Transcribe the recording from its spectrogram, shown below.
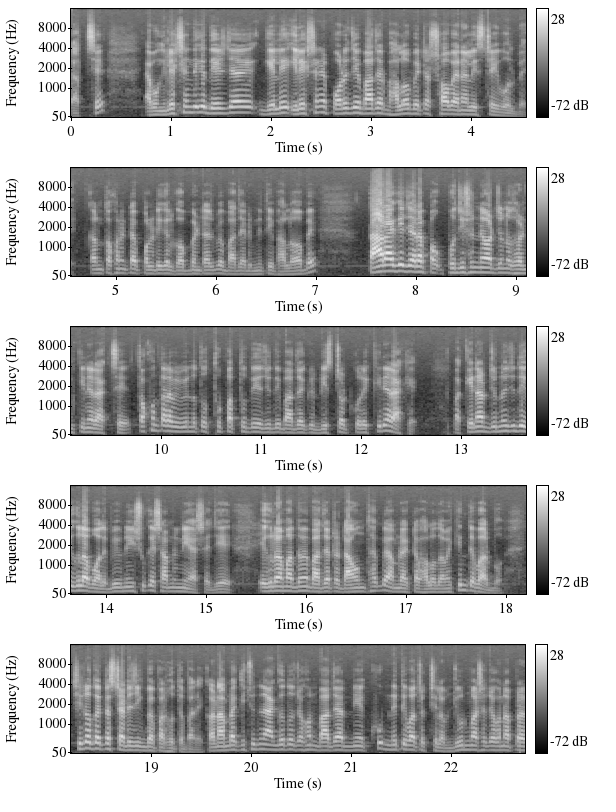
যাচ্ছে এবং ইলেকশন দিকে দেশ যায় গেলে ইলেকশনের পরে যে বাজার ভালো হবে, এটা সব অ্যানালিস্টরাই বলবে। কারণ তখন একটা পলিটিক্যাল গভর্নমেন্ট আসবে, বাজার এমনিতেই ভালো হবে। তার আগে যারা পজিশন নেওয়ার জন্য ধরেন কিনে রাখছে, তখন তারা বিভিন্ন তথ্যপাত্র দিয়ে যদি বাজারকে ডিস্টর্ট করে কিনে রাখে বা কেনার জন্য যদি এগুলো বলে, বিভিন্ন ইস্যুকে সামনে নিয়ে আসে যে এগুলোর মাধ্যমে বাজারটা ডাউন থাকবে, আমরা একটা ভালো দামে কিনতে পারব। সেটাও তো একটা স্ট্র্যাটেজিক ব্যাপার হতে পারে। কারণ আমরা কিছুদিন আগে তো যখন বাজার নিয়ে খুব নেতিবাচক ছিলাম, জুন মাসে যখন আপনার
